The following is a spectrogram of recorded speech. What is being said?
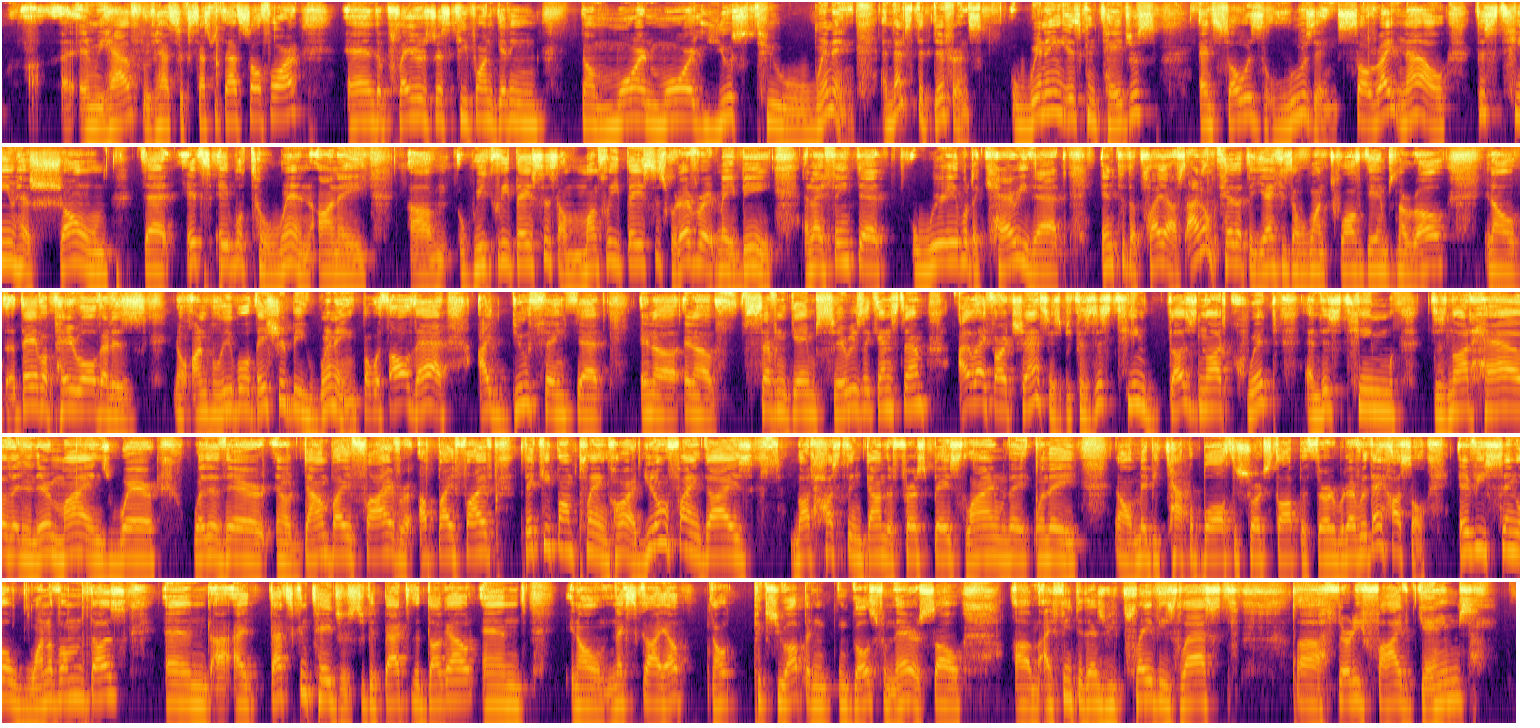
uh, and we have, we've had success with that so far, and the players just keep on getting you know, more and more used to winning, and that's the difference winning is contagious and so is losing. So right now, this team has shown that it's able to win on a um, weekly basis, a monthly basis, whatever it may be. And I think that we're able to carry that into the playoffs. I don't care that the Yankees have won 12 games in a row. You know, they have a payroll that is, you know, unbelievable. They should be winning. But with all that, I do think that in a in a seven game series against them, I like our chances because this team does not quit and this team does not have in their minds where whether they're you know down by five or up by five, they keep on playing hard. You don't find guys not hustling down the first base line when they when they you know, maybe tap a ball to shortstop, the third, or whatever. They hustle. Every single one of them does, and I, I that's contagious. You get back to the dugout and you know, next guy up, you know, picks you up and, and goes from there. So um, I think that as we play these last uh, 35 games,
